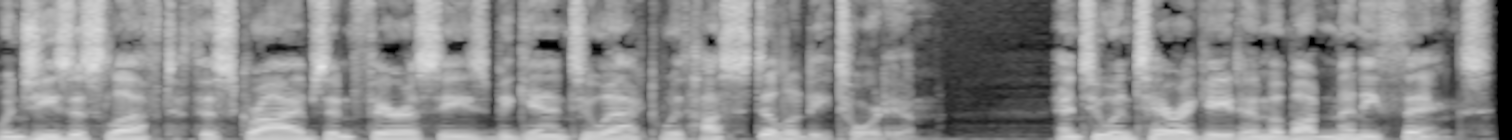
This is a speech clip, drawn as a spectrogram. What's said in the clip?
When Jesus left, the scribes and Pharisees began to act with hostility toward him, and to interrogate him about many things,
